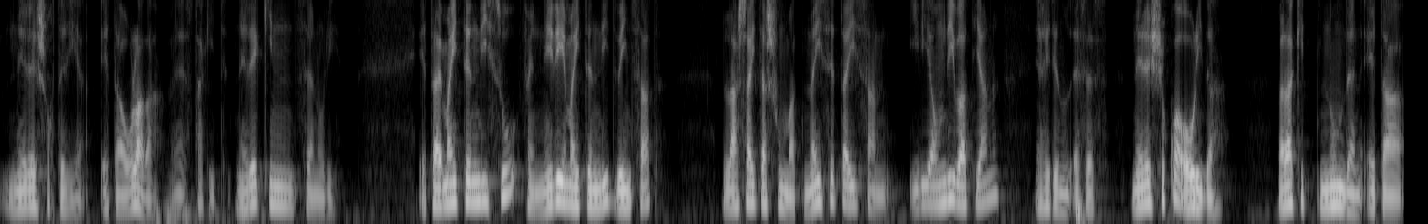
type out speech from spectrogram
nire sortegia. Eta hola da, ez dakit, nirekin zen hori. Eta emaiten dizu, fen, niri emaiten dit behintzat, lasaitasun bat, naiz eta izan hiri handi batean, egiten dut, ez ez, nire xokoa hori da. Badakit nun den, eta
